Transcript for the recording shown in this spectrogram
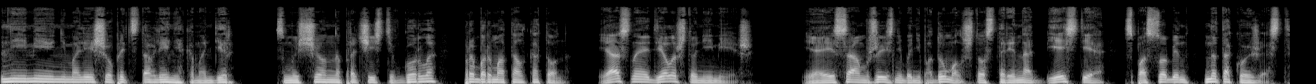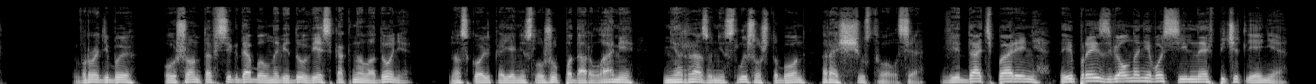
«Не имею ни малейшего представления, командир», смущенно прочистив горло, пробормотал Катон. «Ясное дело, что не имеешь. Я и сам в жизни бы не подумал, что старина бестия способен на такой жест. Вроде бы уж он-то всегда был на виду, весь как на ладони, но сколько я не служу под орлами, ни разу не слышал, чтобы он расчувствовался. Видать, парень, ты произвел на него сильное впечатление.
